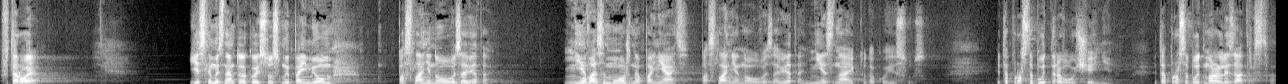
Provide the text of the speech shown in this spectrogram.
Второе. Если мы знаем, кто такой Иисус, мы поймем послание Нового Завета. Невозможно понять послание Нового Завета, не зная, кто такой Иисус. Это просто будет нравоучение. Это просто будет морализаторство.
